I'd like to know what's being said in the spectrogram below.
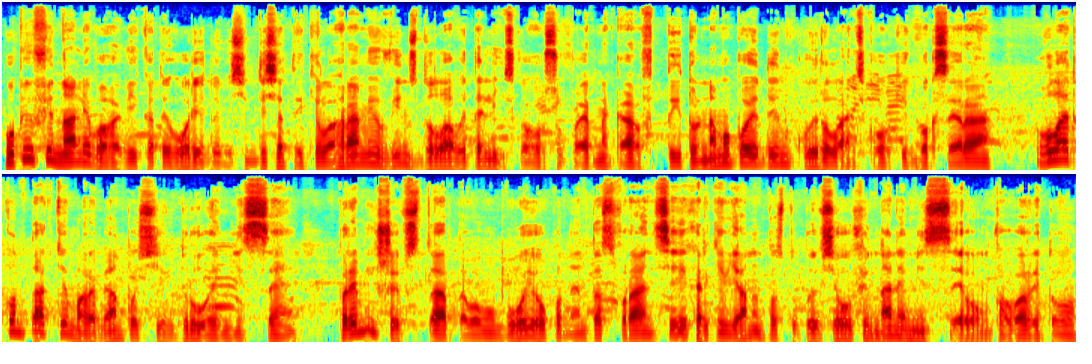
У півфіналі ваговій категорії до 80 кілограмів він здолав італійського суперника в титульному поєдинку ірландського кікбоксера. В лайт-контакті Марабян посів друге місце. Перемігши в стартовому бою опонента з Франції, харків'янин поступився у фіналі місцевому фавориту.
